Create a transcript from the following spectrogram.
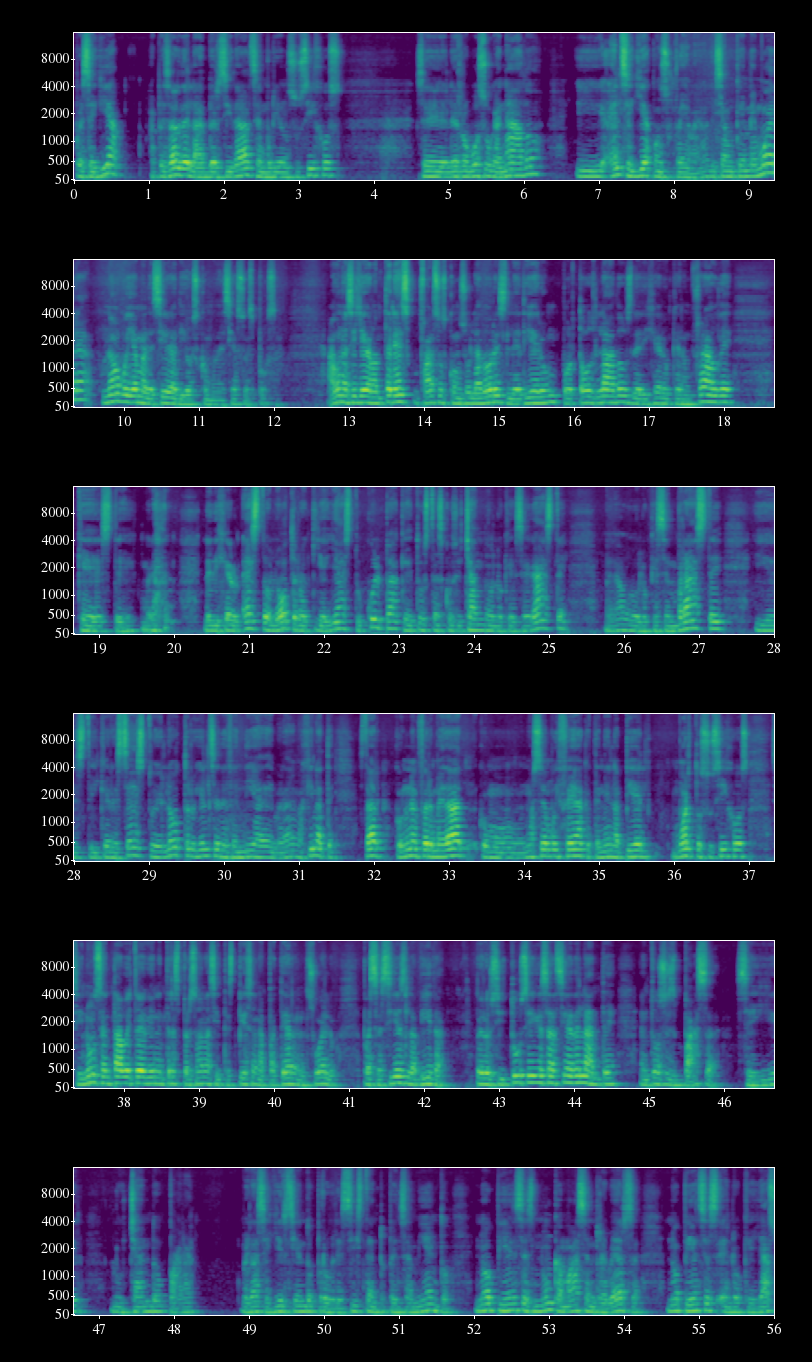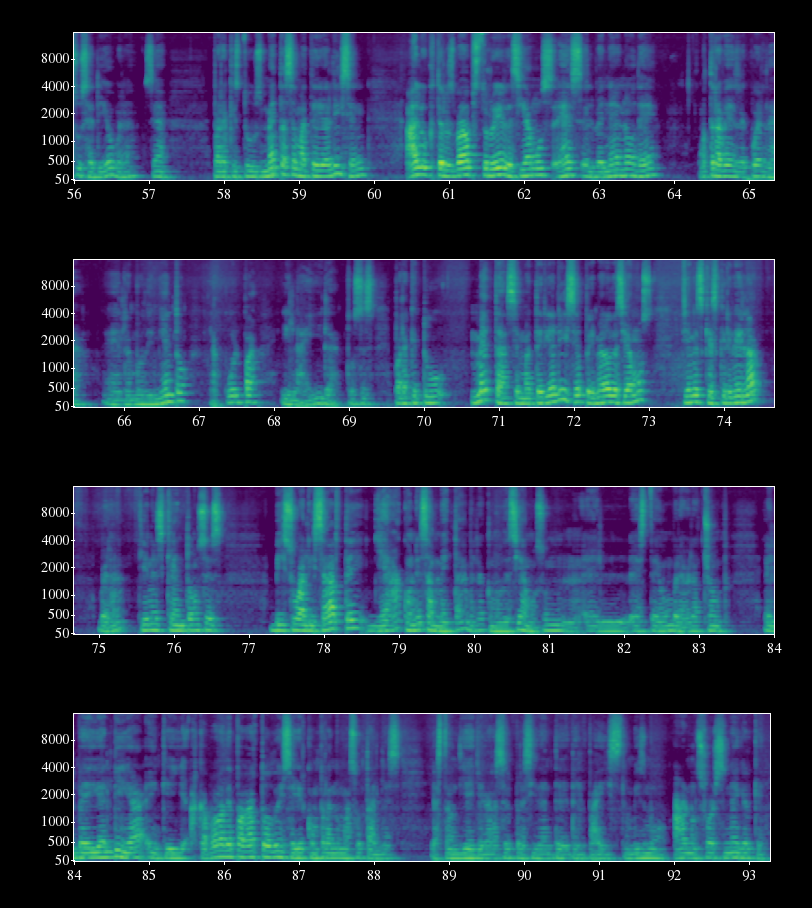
pues seguía, a pesar de la adversidad, se murieron sus hijos, se le robó su ganado, y él seguía con su fe, ¿verdad? Dice, aunque me muera, no voy a maldecir a Dios, como decía su esposa. Aún así llegaron tres falsos consoladores, le dieron por todos lados, le dijeron que era un fraude, que este, le dijeron esto, lo otro, aquí allá, es tu culpa, que tú estás cosechando lo que segaste, ¿verdad? o lo que sembraste, y, este, y que eres esto y el otro, y él se defendía de, ¿verdad? Imagínate, estar con una enfermedad como, no sé, muy fea, que tenía en la piel muertos sus hijos, sin un centavo y todavía vienen tres personas y te empiezan a patear en el suelo. Pues así es la vida. Pero si tú sigues hacia adelante, entonces vas a seguir luchando para, ¿verdad? Seguir siendo progresista en tu pensamiento. No pienses nunca más en reversa. No pienses en lo que ya sucedió, ¿verdad? O sea, para que tus metas se materialicen, algo que te los va a obstruir, decíamos, es el veneno de, otra vez recuerda, el remordimiento, la culpa y la ira. Entonces, para que tu meta se materialice, primero decíamos, tienes que escribirla, ¿verdad? Tienes que entonces visualizarte ya con esa meta, ¿verdad? Como decíamos, un, el, este hombre, ¿verdad? Trump, él veía el día en que acababa de pagar todo y seguir comprando más hoteles y hasta un día llegar a ser presidente del país. Lo mismo Arnold Schwarzenegger que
